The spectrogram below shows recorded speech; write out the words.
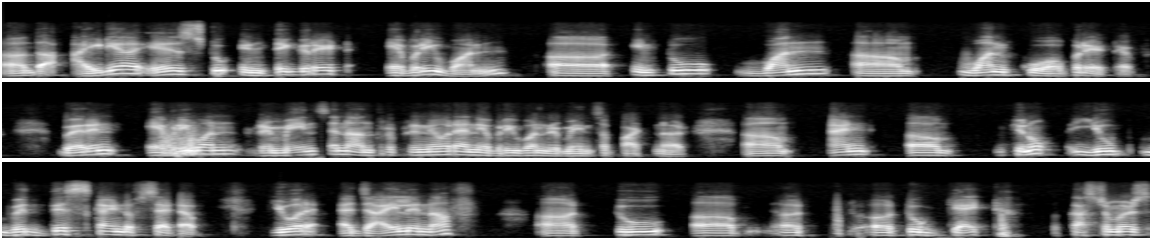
uh, the idea is to integrate everyone uh, into one um, one cooperative wherein everyone remains an entrepreneur and everyone remains a partner um, and um, you know you with this kind of setup you are agile enough uh, to uh, uh, uh to get customers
